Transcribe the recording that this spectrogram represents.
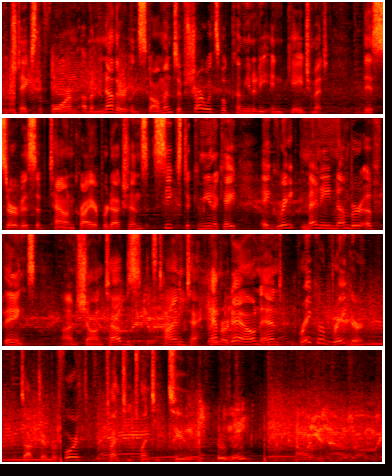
which takes the form of another installment of Charlottesville Community Engagement. This service of Town Crier Productions seeks to communicate a great many number of things. I'm Sean Tubbs. It's time to hammer down and breaker breaker. It's October 4th, 2022. Who, me? Oh, you sound so much.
